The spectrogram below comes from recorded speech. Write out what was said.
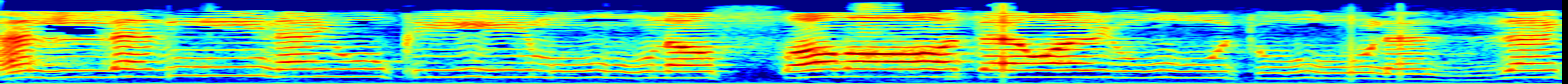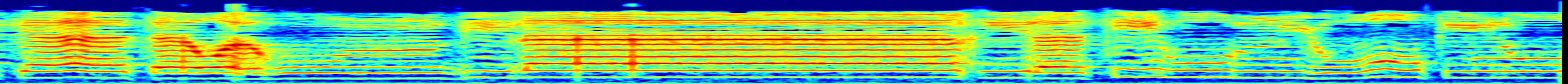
الذين يقيمون الصلاة ويوتون الزكاة وهم بالآخرة هم يوقنون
